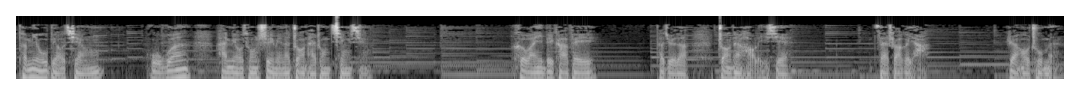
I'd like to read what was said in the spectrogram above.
他面无表情，五官还没有从睡眠的状态中清醒。喝完一杯咖啡，他觉得状态好了一些，再刷个牙，然后出门。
